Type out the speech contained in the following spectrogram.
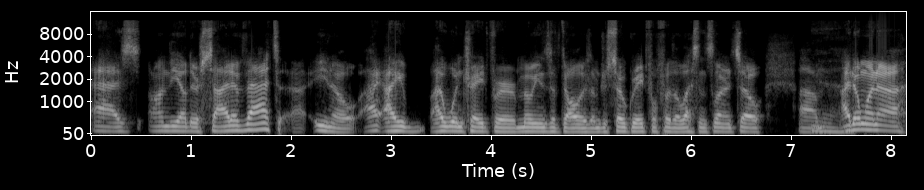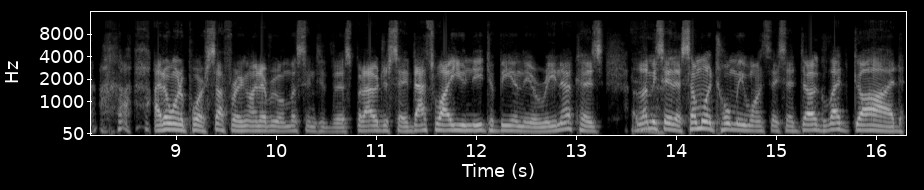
as on the other side of that, uh, you know, I, I, I wouldn't trade for millions of dollars. I'm just so grateful for the lessons learned. So um, yeah. I don't want to I don't want to pour suffering on everyone listening to this, but I would just say that's why you need to be in the arena. Because yeah. let me say that someone told me once they said, Doug, let God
